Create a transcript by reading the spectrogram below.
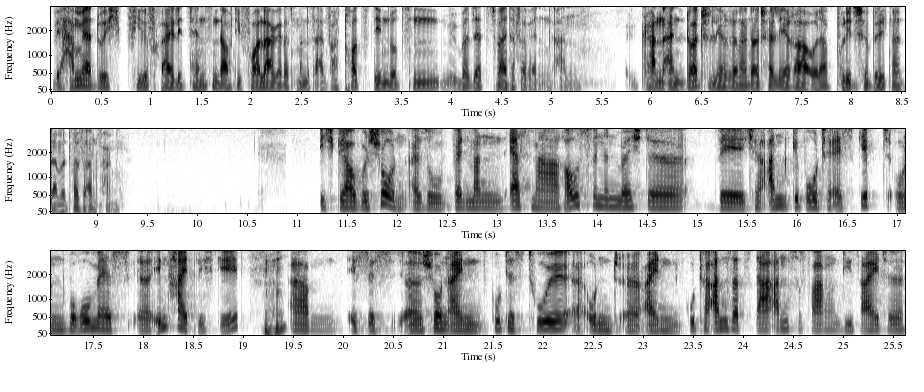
Wir haben ja durch viele freie Lizenzen da auch die Vorlage, dass man das einfach trotzdem nutzen, übersetzt weiterverwenden kann. Kann eine deutsche Lehrerin, ein deutscher Lehrer oder politische Bildner damit was anfangen? Ich glaube schon. Also wenn man erstmal herausfinden möchte, welche Angebote es gibt und worum es äh, inhaltlich geht, mhm. ähm, ist es äh, schon ein gutes Tool äh, und äh, ein guter Ansatz da anzufangen, die Seite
